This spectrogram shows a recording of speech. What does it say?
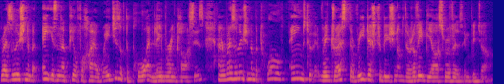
Resolution number 8 is an appeal for higher wages of the poor and labouring classes, and resolution number 12 aims to redress the redistribution of the Ravi Beas rivers in Punjab.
